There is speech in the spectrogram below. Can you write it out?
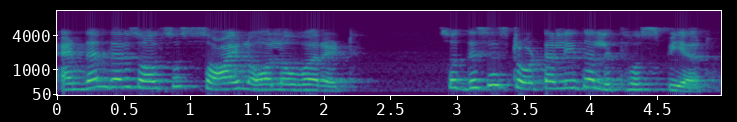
and then there is also soil all over it. So this is totally the lithosphere.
